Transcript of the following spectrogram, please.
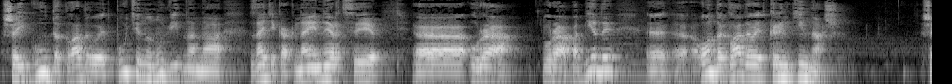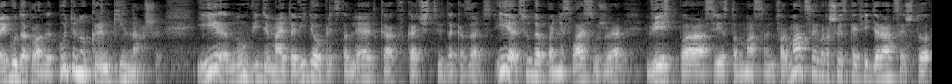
Шойгу докладывает Путину, ну, видно на, знаете, как на инерции э, ура, ура победы, э, он докладывает крынки наши. Шойгу докладывает Путину крынки наши. И, ну, видимо, это видео представляет как в качестве доказательств. И отсюда понеслась уже весть по средствам массовой информации в Российской Федерации, что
